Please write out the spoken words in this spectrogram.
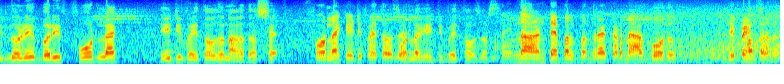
ಇದು ನೋಡಿ ಬರೀ four lakh eighty five thousand ಆಗುತ್ತೆ ಅಷ್ಟೇ. Four lakh eighty five four thousand lakh eighty five thousand ಇನ್ನು ಆನ್ ಟೇಬಲ್ ಬಂದರೆ ಕಡಿಮೆ ಆಗ್ಬೋದು. ಡಿಪೆಂಡ್ಸ್ ಅದು.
